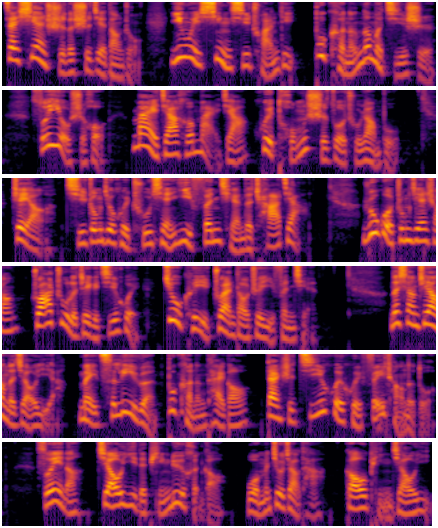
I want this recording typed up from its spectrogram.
在现实的世界当中，因为信息传递不可能那么及时，所以有时候卖家和买家会同时做出让步，这样啊，其中就会出现一分钱的差价。如果中间商抓住了这个机会，就可以赚到这一分钱。那像这样的交易啊，每次利润不可能太高，但是机会会非常的多。所以呢，交易的频率很高，我们就叫它高频交易。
